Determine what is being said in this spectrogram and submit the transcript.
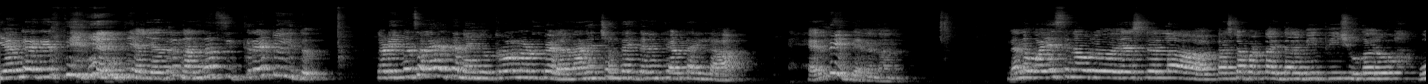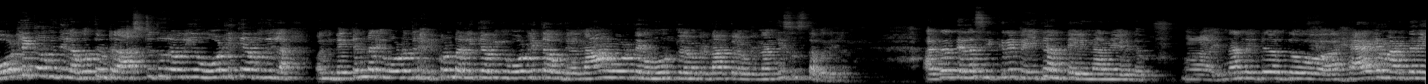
ಯಂಗಾಗಿರ್ತೀನಿ ಅಂತ ಹೇಳಿ ನನ್ನ ಸೀಕ್ರೆಟು ಇದು. ನೋಡಿ, ಇನ್ನೊಂದ್ಸಲ ಹೇಳ್ತೇನೆ, ನೀವು ಟ್ರೋಲ್ ಮಾಡೋದು ಬೇಡ, ನಾನೇನು ಚಂದ ಇದ್ದೇನೆ ಅಂತ ಹೇಳ್ತಾ ಇಲ್ಲ. ಹೆಲ್ದಿ ಇದ್ದೇನೆ ನಾನು. ನನ್ನ ವಯಸ್ಸಿನವರು ಎಷ್ಟೆಲ್ಲ ಕಷ್ಟಪಡ್ತಾ ಇದ್ದಾರೆ ಬಿ ಪಿ ಶುಗರು ಓಡ್ಲಿಕ್ಕೆ ಆಗುದಿಲ್ಲ. ಗೊತ್ತುಂಟು, ಅಷ್ಟು ದೂರ ಅವರಿಗೆ ಓಡ್ಲಿಕ್ಕೆ ಆಗುದಿಲ್ಲ. ಒಂದು ಬೆಕ್ಕಂದರಿ ಓಡಿದ್ರೆ ಹಿಡ್ಕೊಂಡು ಬರ್ಲಿಕ್ಕೆ ಅವರಿಗೆ ಓಡ್ಲಿಕ್ಕೆ ಆಗುದಿಲ್ಲ. ನಾನು ಓಡ್ತೇನೆ ಮೂರು ಕಿಲೋಮೀಟರ್ ನಾಲ್ಕು ಕಿಲೋಮೀಟರ್ ನನಗೆ ಸುಸ್ತಾಗೋದಿಲ್ಲ. ಅದರದ್ದೆಲ್ಲ ಸೀಕ್ರೆಟ್ ಇದು ಅಂತೇಳಿ ನಾನು ಹೇಳಿದ್ದು. ನಾನು ಇದರದ್ದು ಹೇಗೆ ಮಾಡ್ತೇನೆ,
